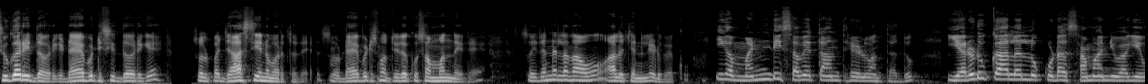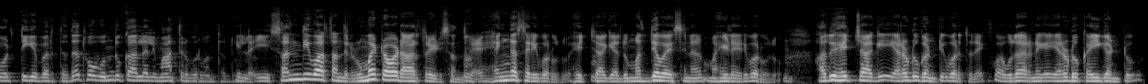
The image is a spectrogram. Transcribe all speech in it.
ಶುಗರ್ ಇದ್ದವರಿಗೆ ಡಯಾಬಿಟಿಸ್ ಇದ್ದವರಿಗೆ ಸ್ವಲ್ಪ ಜಾಸ್ತಿಯನ್ನು ಬರ್ತದೆ. ಸೊ ಡಯಾಬಿಟಿಸ್ ಮತ್ತು ಇದಕ್ಕೂ ಸಂಬಂಧ ಇದೆ. ಸೊ ಇದನ್ನೆಲ್ಲ ನಾವು ಆಲೋಚನೆಯಲ್ಲಿ ಇಡಬೇಕು. ಈಗ ಮಂಡಿ ಸವೆತ ಅಂತ ಹೇಳುವಂಥದ್ದು ಎರಡು ಕಾಲಲ್ಲೂ ಕೂಡ ಸಾಮಾನ್ಯವಾಗಿ ಒಟ್ಟಿಗೆ ಬರ್ತದೆ ಅಥವಾ ಒಂದು ಕಾಲಲ್ಲಿ ಮಾತ್ರ ಬರುವಂಥದ್ದು? ಇಲ್ಲ ಈ ಸಂಧಿವಾತ ಅಂದರೆ ರುಮೆಟಾಯ್ಡ್ ಆರ್ಥ್ರೈಟಿಸ್ ಅಂದರೆ ಹೆಂಗಸರಿ ಬರುವುದು. ಹೆಚ್ಚಾಗಿ ಅದು ಮಧ್ಯ ವಯಸ್ಸಿನ ಮಹಿಳೆಯರಿಗೆ ಬರುವುದು. ಅದು ಹೆಚ್ಚಾಗಿ ಎರಡು ಗಂಟೆಗೆ ಬರ್ತದೆ. ಉದಾಹರಣೆಗೆ ಎರಡು ಕೈಗಂಟು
